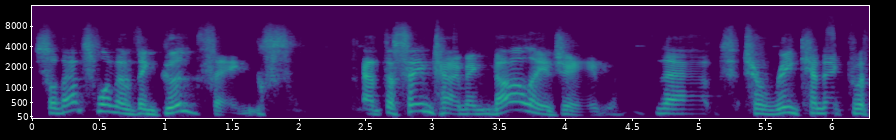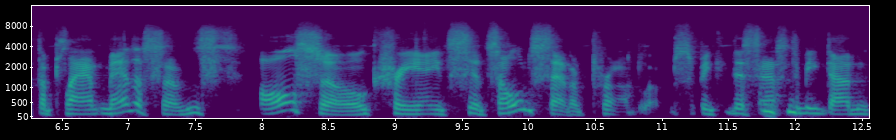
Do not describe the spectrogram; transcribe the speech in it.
So that's one of the good things. At the same time, acknowledging that to reconnect with the plant medicines also creates its own set of problems. This has to mm-hmm. be done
